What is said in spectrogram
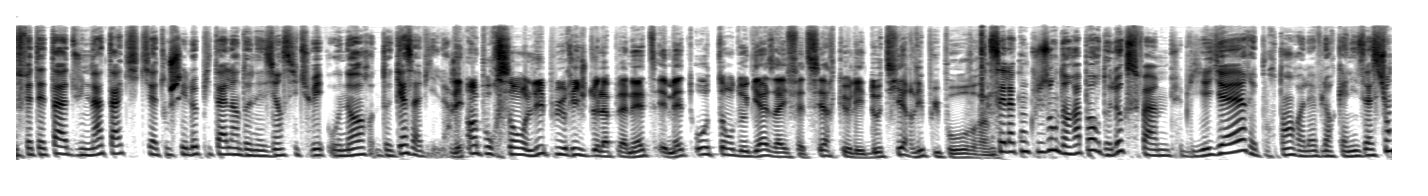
fait état d'une attaque qui a touché l'hôpital indonésien situé au nord de Gazaville. Les 1% les plus riches de la planète émettent autant de gaz à effet de serre que les deux tiers les plus pauvres. C'est la conclusion d'un rapport de l'Oxfam publié hier et pourtant relève l'organisation.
